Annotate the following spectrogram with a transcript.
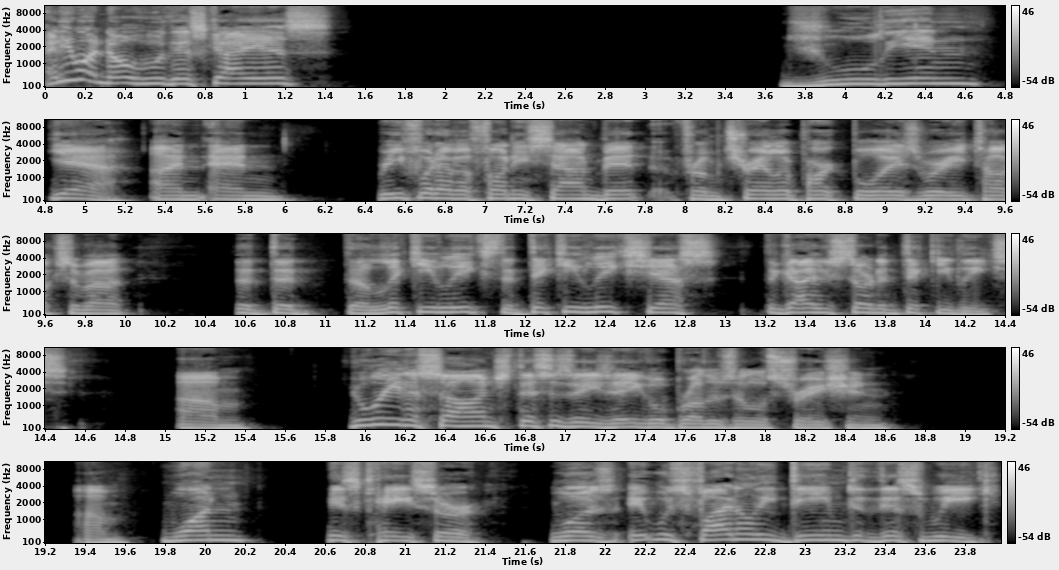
anyone know who this guy is? Julian, yeah, and and Reef would have a funny sound bit from Trailer Park Boys where he talks about the the the Licky Leaks, the Dicky Leaks. Yes, the guy who started Dicky Leaks. Um, Julian Assange. This is a Zago Brothers illustration. Um, won his case, or was it was finally deemed this week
